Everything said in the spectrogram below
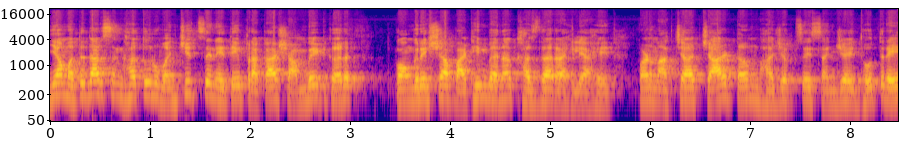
या मतदारसंघातून वंचितचे नेते प्रकाश आंबेडकर काँग्रेसच्या पाठिंब्यानं खासदार राहिले आहेत. पण मागच्या चार टर्म भाजपचे संजय धोत्रे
